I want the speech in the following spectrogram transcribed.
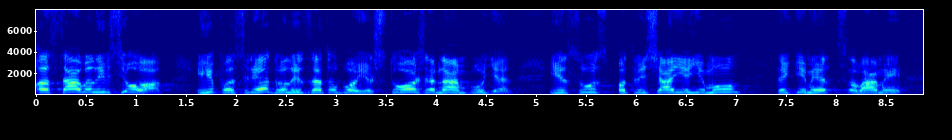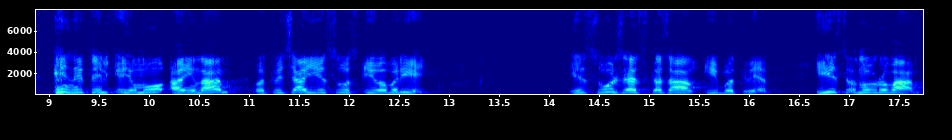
оставили все и последовали за тобою. Что же нам будет? Иисус отвечає йому такими словами, і не тільки йому, а й нам, отвечає Ісус і говорить. Иисус же сказал им в ответ, «Истину говорю вам,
